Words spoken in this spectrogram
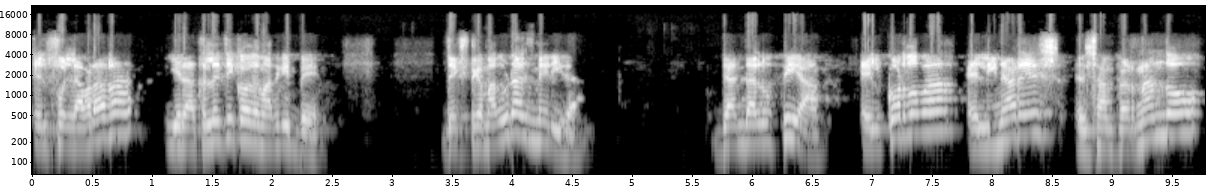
el Fuenlabrada y el Atlético de Madrid B. De Extremadura, el Mérida. De Andalucía, el Córdoba, el Linares, el San Fernando,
